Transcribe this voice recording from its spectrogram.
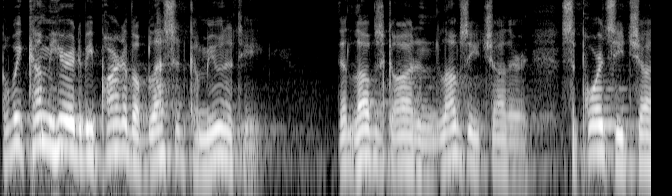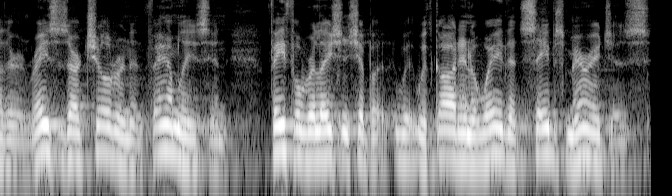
But we come here to be part of a blessed community that loves God and loves each other, supports each other, and raises our children and families in faithful relationship with God in a way that saves marriages,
